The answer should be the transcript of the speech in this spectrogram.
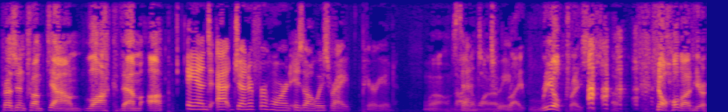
President Trump down, lock them up. And at Jennifer Horn is always right. Period. Well, I Send don't want to write real crazy stuff. no, hold on here.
